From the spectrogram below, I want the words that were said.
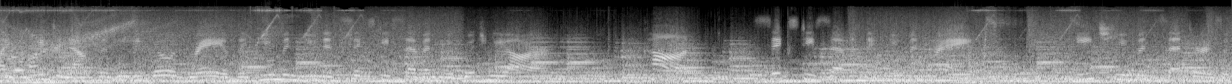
I pointed out that the egoic ray of the human unit 67 with which we are. Con. 67 The human ray. Each human center is a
